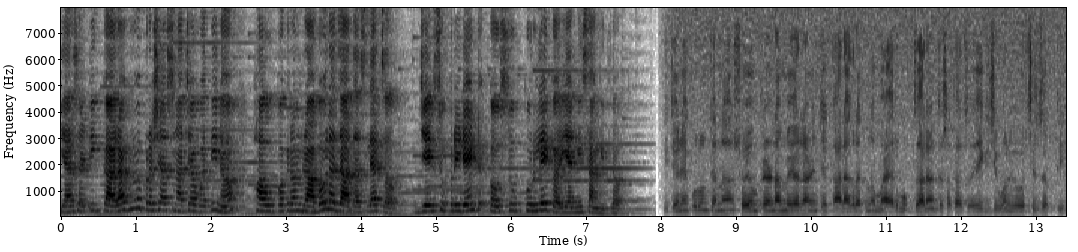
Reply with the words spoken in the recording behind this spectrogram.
यासाठी कारागृह प्रशासनाच्या वतीनं हा उपक्रम राबवला जात असल्याचं जेल सुप्रिटेंडेंट कौस्तुभ कुर्लेकर यांनी सांगितलं. की जेणेकरून त्यांना स्वयंप्रेरणा मिळेल आणि ते कारागृहातनं बाहेर मुक्त झाल्यानंतर स्वतःचं एक जीवन व्यवस्थित जगतील.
